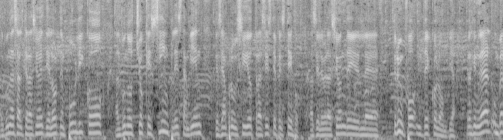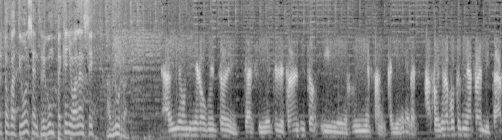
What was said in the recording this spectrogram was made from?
algunas alteraciones del orden público, algunos choques simples también que se han producido tras este festejo, la celebración del eh, triunfo de Colombia. El general Humberto Guationza entregó un pequeño balance a Blue Radio había un ligero aumento de, accidentes de tránsito y de riñas callejeras. Aprovecho la oportunidad para invitar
